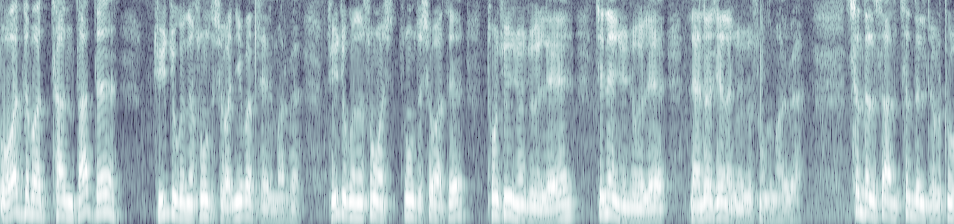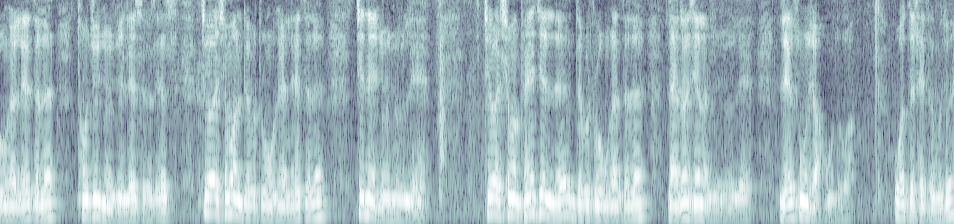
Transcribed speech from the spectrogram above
What about tantate? tuyu gu na sung tu shiwa nipa tu de tong shui nyung ju gu lai, jine san, tsindali nga de nga de duwa, duwa.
